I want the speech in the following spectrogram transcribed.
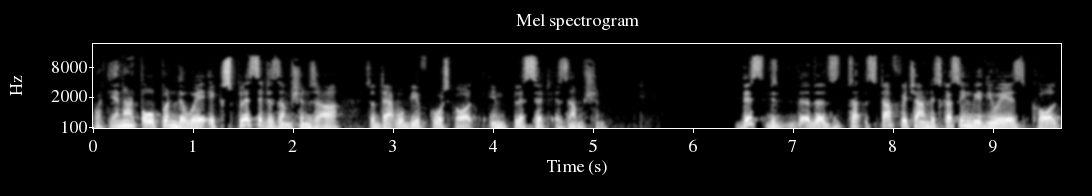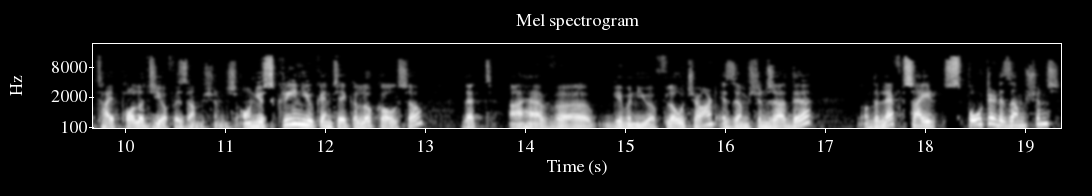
but they are not open the way explicit assumptions are. So that would be, of course, called implicit assumption. This the, the, stuff which I'm discussing with you is called typology of assumptions. On your screen, you can take a look also that I have uh, given you a flow chart. Assumptions are there. On the left side, supported assumptions.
